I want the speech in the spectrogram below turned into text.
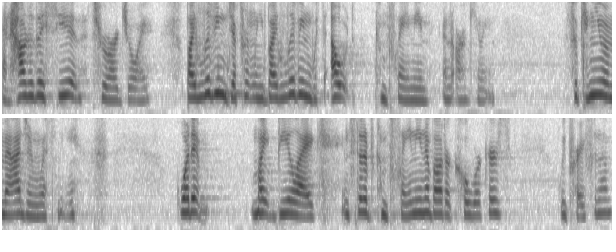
And how do they see it? Through our joy. By living differently, by living without complaining and arguing. So, can you imagine with me what it might be like instead of complaining about our coworkers, we pray for them.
